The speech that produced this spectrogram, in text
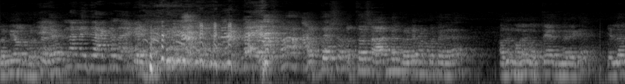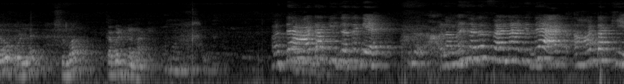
ರವಿ ಅವ್ರ ನಾನು ಇದು ಹಾಕಲ್ಲ. ಹತ್ತು ವರ್ಷ ಹತ್ತು ವರ್ಷ ಆದ್ಮೇಲೆ ಬರ್ಡೇ ಮಾಡ್ಕೊತಾ ಇದ್ದಾರೆ. ಅದು ಮಗನ ಒತ್ತಾಯದ ಮೇರೆಗೆ ಎಲ್ಲರೂ ಒಳ್ಳೆ ಶುಭ ಕಬಡ್ಡಿ ಹಾಕಿ. ಮತ್ತೆ ಹಾಕಿ ಜೊತೆಗೆ ರಮೇಶ್ ಅಗರ್ ಫ್ಯಾನ್ ಆಗಿದ್ದೆ ಹಾಕಿ.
